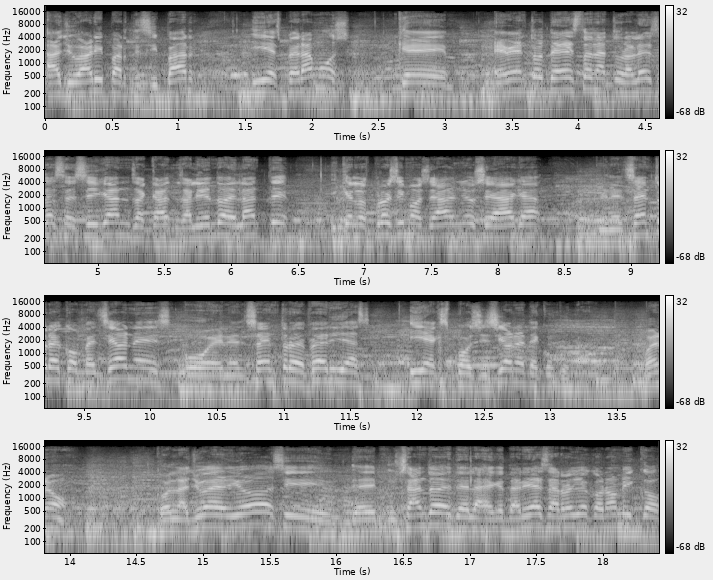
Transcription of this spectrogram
ayudar y participar y esperamos que eventos de esta naturaleza se sigan saliendo adelante y que en los próximos años se haga en el centro de convenciones o en el centro de ferias y exposiciones de Cúcuta. Bueno, con la ayuda de Dios y de, impulsando desde la Secretaría de Desarrollo Económico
